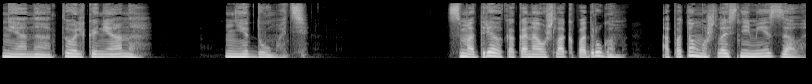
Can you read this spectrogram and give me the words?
Не она, только не она. Не думать. Смотрел, как она ушла к подругам, а потом ушла с ними из зала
